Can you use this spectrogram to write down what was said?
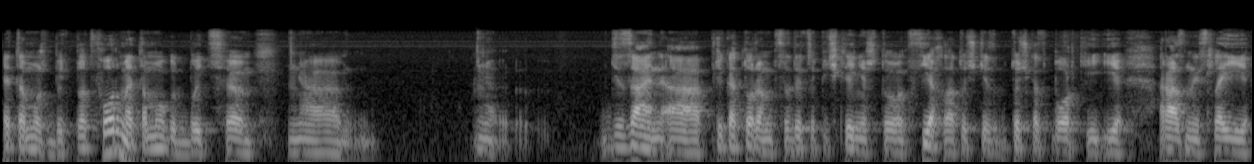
Это может быть платформа, это могут быть дизайн, а, при котором создается впечатление, что съехала точки, точка сборки и разные слои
